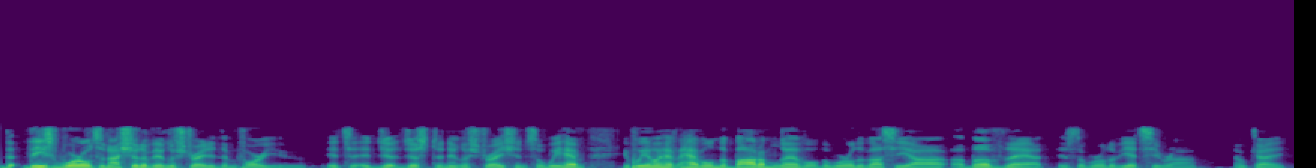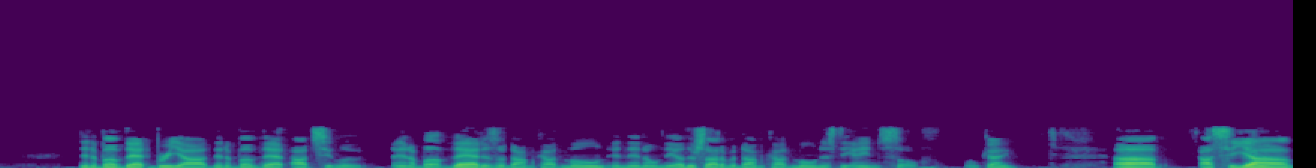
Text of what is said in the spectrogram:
The, these worlds, and I should have illustrated them for you. It's it, just an illustration. So we have, if we have have on the bottom level the world of Asiya, above that is the world of Yetzirah. Okay, then above that Bria, then above that Atzilut and above that is Adam Kadmon, and then on the other side of Adam Kadmon is the Ein Sof. Okay, uh, Asiyah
